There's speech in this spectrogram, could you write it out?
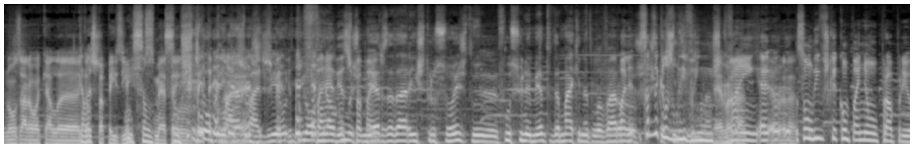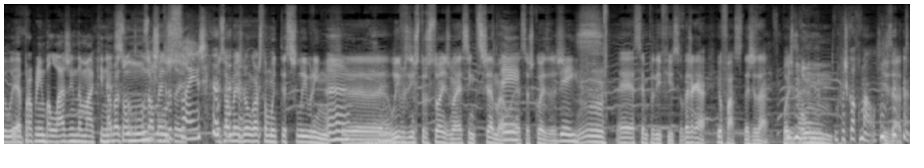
não usaram aquela, aqueles papeizinhos são, que se metem. São espetaculares, Deviam, ouvir desses mulheres a dar instruções de funcionamento da máquina de lavar Olha, aos sabes aqueles livrinhos É que verdade, vêm? é eh, eh, verdade. são livros que acompanham o próprio, a própria embalagem da máquina. Ah, são os homens-. Os homens não gostam muito desses livrinhos. Ah, eh, livros de instruções, não é assim que se chamam? É. Essas coisas. É isso. Hum, é sempre difícil. Deixa cá, eu faço, deixa dar. Depois, pum. Depois corre mal. Exato.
